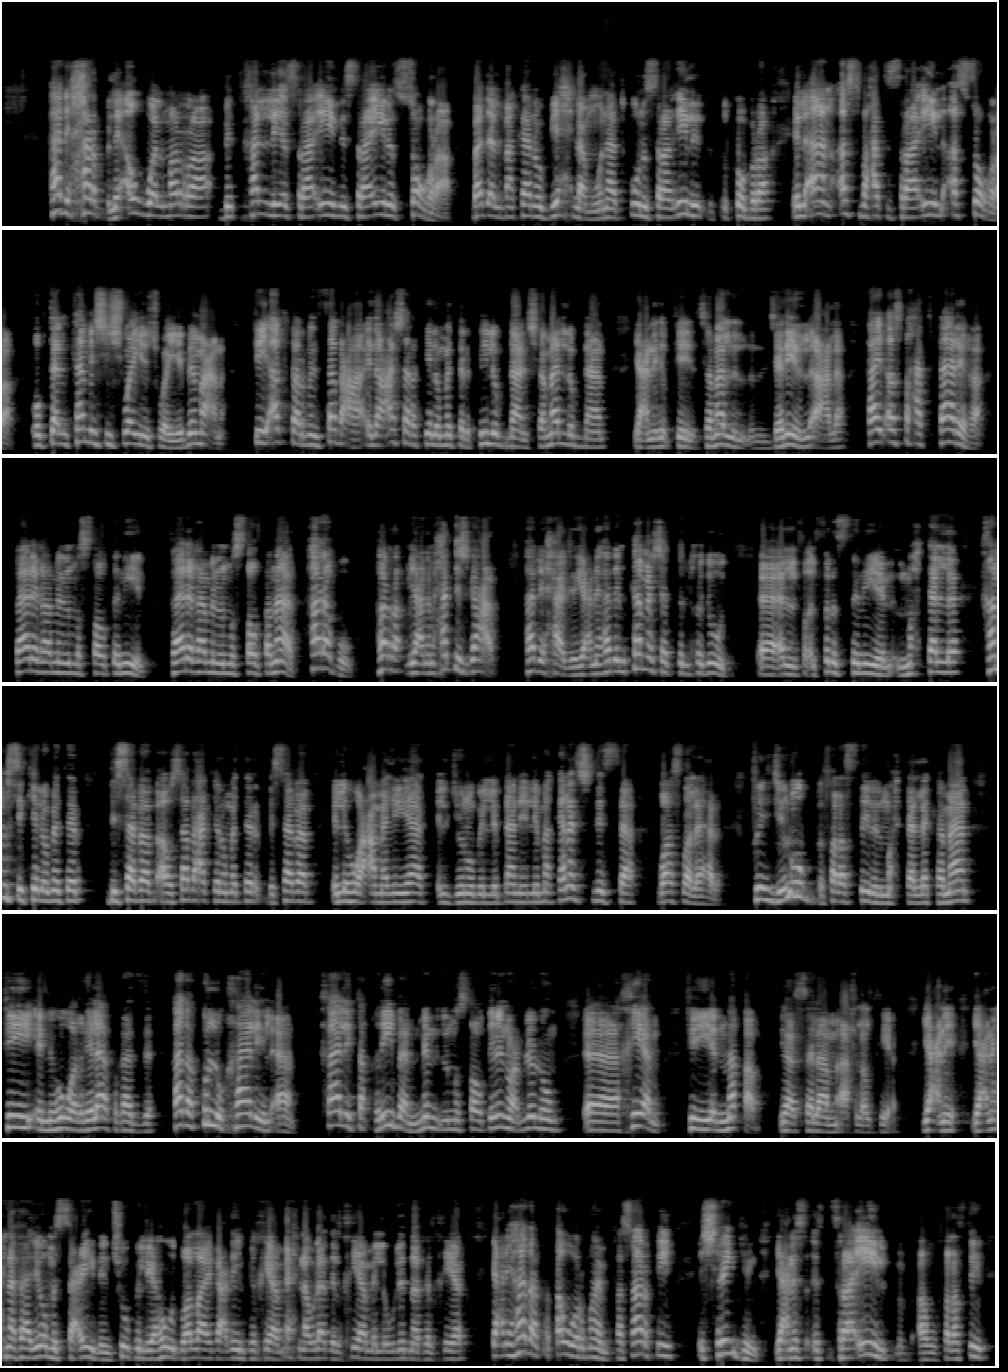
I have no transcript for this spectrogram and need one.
هذه حرب لأول مرة بتخلي إسرائيل إسرائيل الصغرى بدل ما كانوا بيحلموا إنها تكون إسرائيل الكبرى الآن أصبحت إسرائيل الصغرى وبتنكمش شوي شوي. بمعنى في أكثر من سبعة إلى عشرة كيلومتر في لبنان شمال لبنان يعني في شمال الجليل الأعلى هاي أصبحت فارغة فارغة من المستوطنين فارغة من المستوطنات. هربوا هرب يعني ما حدش قعد هذه حاجة يعني هذه انكمشت الحدود آه، الفلسطينيه المحتلة خمسة كيلومتر بسبب أو سبعة كيلومتر بسبب اللي هو عمليات الجنوب اللبناني اللي ما كانتش لسه واصلة لهذا. في جنوب فلسطين المحتلة كمان في اللي هو غلاف غزة هذا كله خالي الآن. خالي تقريبا من المستوطنين وعملوا لهم آه، خيم في النقب. يا سلام أحلى الخيم يعني يعني إحنا في اليوم السعيد نشوف اليهود والله قاعدين في خيام إحنا أولاد الخيام اللي ولدنا في الخيام. يعني هذا تطور مهم فصار في شرينكينج يعني إسرائيل أو فلسطين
